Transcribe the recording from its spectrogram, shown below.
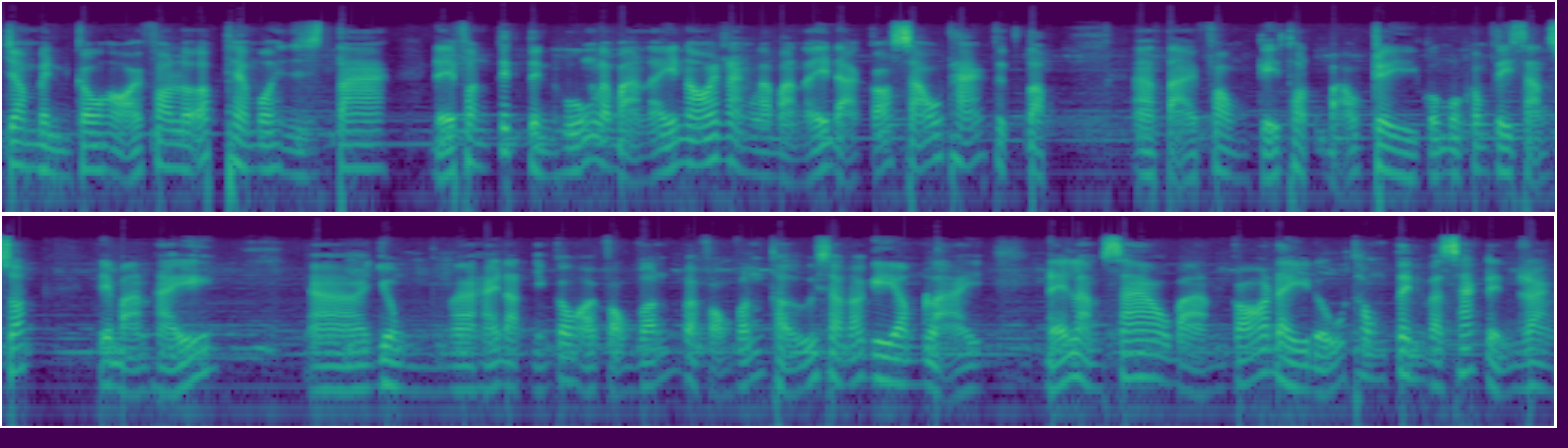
cho mình câu hỏi follow up theo mô hình STAR để phân tích tình huống là bạn ấy nói rằng là bạn ấy đã có 6 tháng thực tập à, tại phòng kỹ thuật bảo trì của một công ty sản xuất. Thì bạn hãy à, dùng à, hãy đặt những câu hỏi phỏng vấn và phỏng vấn thử sau đó ghi âm lại để làm sao bạn có đầy đủ thông tin và xác định rằng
